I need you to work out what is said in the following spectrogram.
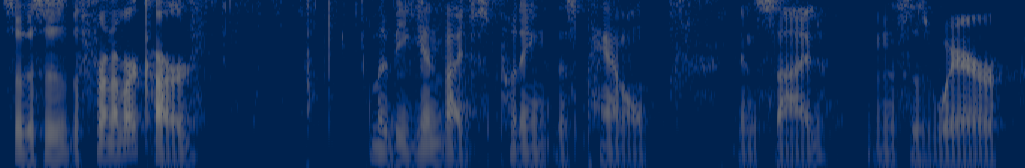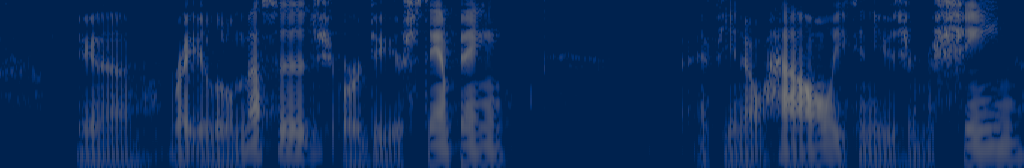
So this is the front of our card. I'm gonna begin by just putting this panel inside, and this is where you're gonna write your little message or do your stamping, if you know how, you can use your machine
